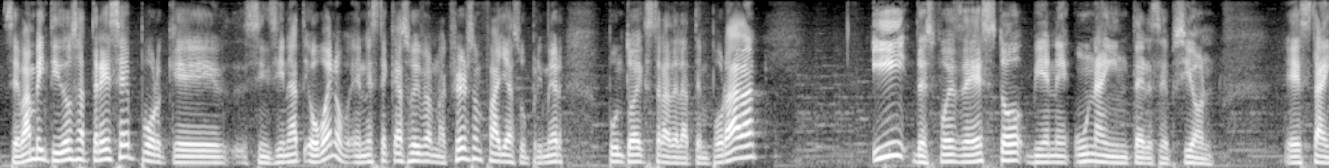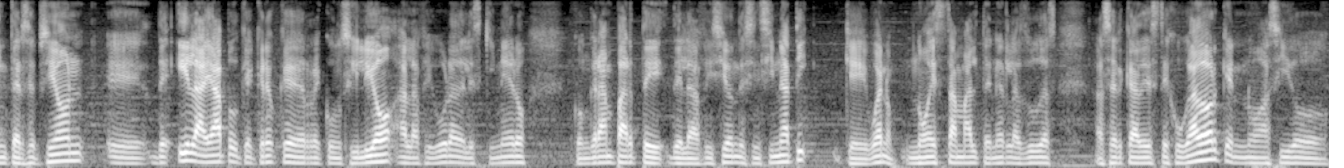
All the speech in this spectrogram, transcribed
Se van 22 a 13 porque Cincinnati, o bueno, en este caso Ivan McPherson falla su primer punto extra de la temporada. Y después de esto viene una intercepción. Esta intercepción eh, de Eli Apple que creo que reconcilió a la figura del esquinero con gran parte de la afición de Cincinnati que bueno, no está mal tener las dudas acerca de este jugador, que no ha sido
